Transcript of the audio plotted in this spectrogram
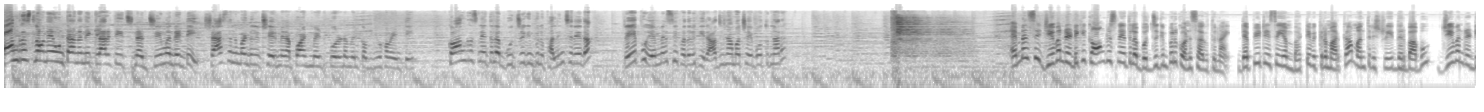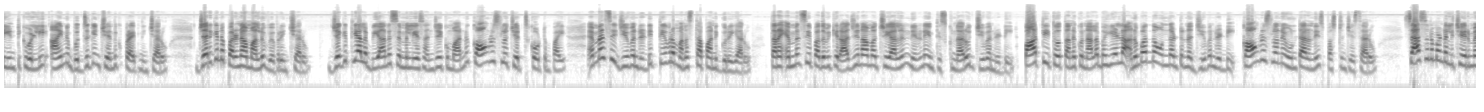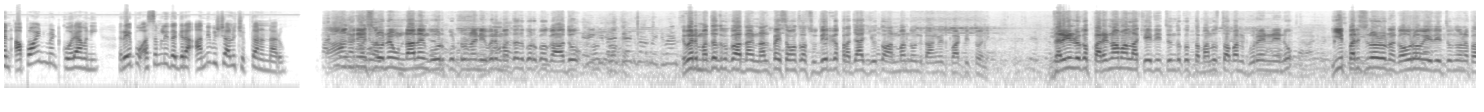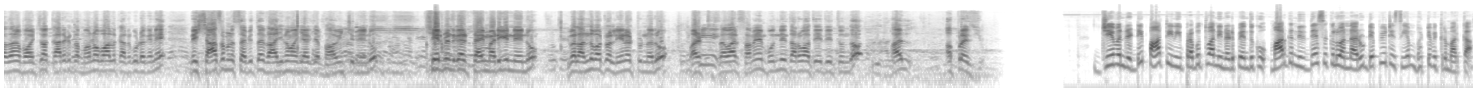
కాంగ్రెస్లోనే ఉంటానని క్లారిటీ ఇచ్చిన జీవన్ రెడ్డి శాసన మండలి చైర్మన్ అపాయింట్మెంట్ కోరడం వెనుక వ్యూహం ఏంటి? కాంగ్రెస్ నేతల బుజ్జగింపులు ఫలించలేదా? రేపు ఎమ్మెల్సీ పదవికి రాజీనామా చేయబోతున్నారా? ఎమ్మెల్సీ జీవన్ రెడ్డికి కాంగ్రెస్ నేతల బుజ్జగింపులు కొనసాగుతున్నాయి. డిప్యూటీ సీఎం భట్టి విక్రమార్క మంత్రి శ్రీధర్ బాబు జీవన్ రెడ్డి ఇంటికి వెళ్ళి ఆయన బుజ్జగించేందుకు ప్రయత్నించారు. జరిగిన పరిణామాలను వివరించారు. జగిత్యాల బీఆర్ఎస్ ఎమ్మెల్యే సంజయ్ కుమార్ను కాంగ్రెస్లో చేర్చుకోవడంపై ఎమ్మెల్సీ జీవన్ రెడ్డి తీవ్ర మనస్తాపానికి గురయ్యారు. తన ఎమ్మెల్సీ పదవికి రాజీనామా చేయాలని నిర్ణయం తీసుకున్నారు జీవన్ రెడ్డి. పార్టీతో తనకు నలభై ఏళ్ళ అనుబంధం ఉందంటున్న జీవన్ రెడ్డి కాంగ్రెస్లోనే ఉంటారని స్పష్టం చేశారు. శాసనమండలి చైర్మన్ అపాయింట్మెంట్ కోరామని రేపు అసెంబ్లీ దగ్గర అన్ని విషయాలు చెప్తానన్నారు. కాంగ్రెస్లోనే ఉండాలని కోరుకుంటున్నాను. ఎవరి మద్దతు కొరకు కాదు. ఎవరి మద్దతు కాదు. నాకు నలభై సంవత్సరాల సుదీర్ఘ ప్రజా జీవితం అనుబంధం ఉంది కాంగ్రెస్ పార్టీతోని. జరిగిన ఒక పరిణామాలు నాకు ఏదైతుందో కొంత మనస్తాపానికి గురైన నేను. ఈ పరిస్థితిలో నా గౌరవం ఏదైతుందో నా ప్రధాన భావించిన కార్యకర్తల మనోభావాలకు అనుగుణంగానే నేను శాసనమండలి సభ్యత రాజీనామా చేయాలని భావించి నేను. చైర్మన్ గారి టైం అడిగి నేను. ఇవాళ అందుబాటులో లేనట్టున్నారు. వారి వారి సమయం పొందిన తర్వాత ఏదైతుందో I appraise you Jeevan Reddy పార్టీని ప్రభుత్వాన్ని నడిపేందుకు మార్గనిర్దేశకులు అన్నారు డిప్యూటీ సీఎం భట్టి విక్రమార్క.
